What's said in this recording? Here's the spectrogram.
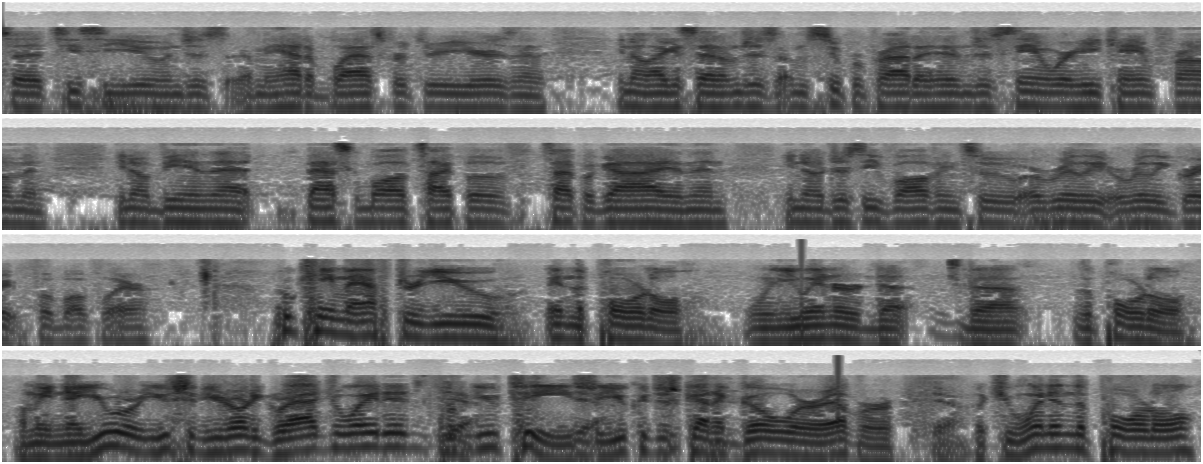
to TCU and just I mean had a blast for three years and you know, like I said, I'm just I'm super proud of him, just seeing where he came from, and you know, being that basketball type of type of guy, and then you know, just evolving to a really a really great football player. Who came after you in the portal when you entered the the the portal. I mean, now you were you said you'd already graduated from yeah. UT, yeah. so you could just kind of go wherever. Yeah. But you went in the portal.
